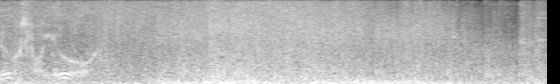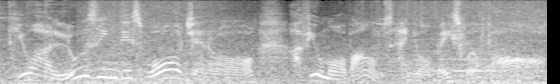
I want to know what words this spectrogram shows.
Nukes for you. You are losing this war, General. A few more bombs and your base will fall.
